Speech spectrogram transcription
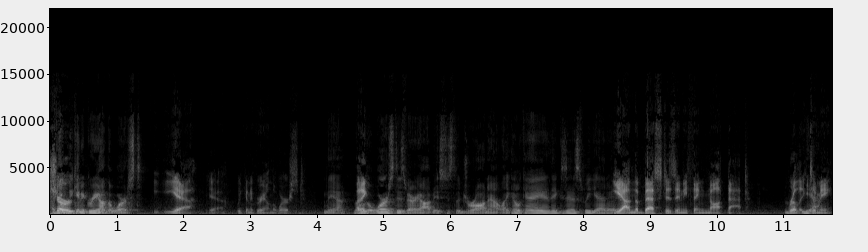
I Sure. think we can agree on the worst. Yeah, yeah, we can agree on the worst. Yeah, I think- the worst is very obvious, just the drawn out like okay, it exists, we get it. Yeah, and the best is anything not that. Really, Yeah. to me,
